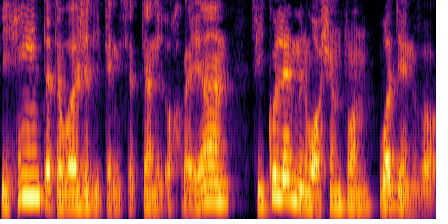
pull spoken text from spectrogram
في حين تتواجد الكنيستان الأخريان في كل من واشنطن ودنفر.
